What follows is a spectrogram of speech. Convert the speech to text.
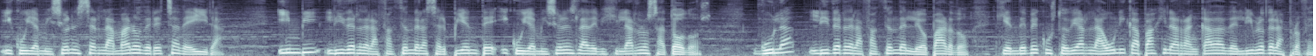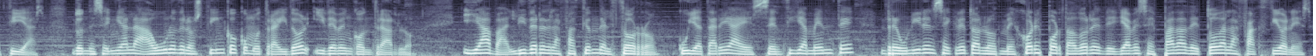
y cuya misión es ser la mano derecha de Ira. Imbi, líder de la facción de la serpiente y cuya misión es la de vigilarlos a todos. Gula, líder de la facción del leopardo, quien debe custodiar la única página arrancada del libro de las profecías, donde señala a uno de los cinco como traidor y debe encontrarlo y Ava, líder de la facción del zorro, cuya tarea es sencillamente reunir en secreto a los mejores portadores de llaves espada de todas las facciones,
